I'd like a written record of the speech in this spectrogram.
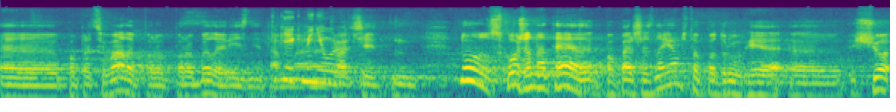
е, попрацювали, поробили різні там Як е, творчі. Ну, схоже на те, по-перше, знайомство, по-друге, е, що,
